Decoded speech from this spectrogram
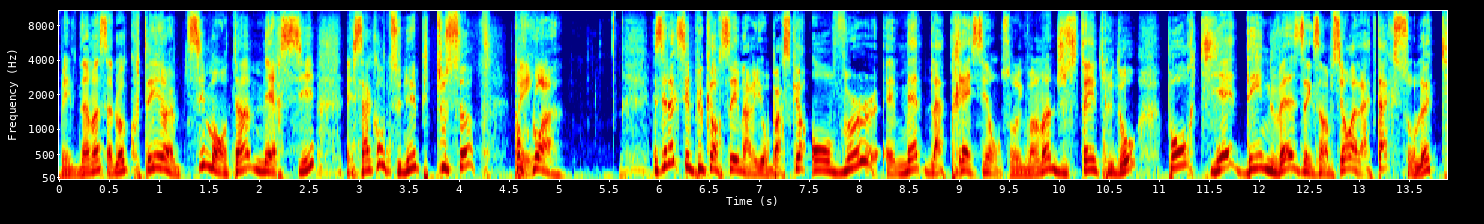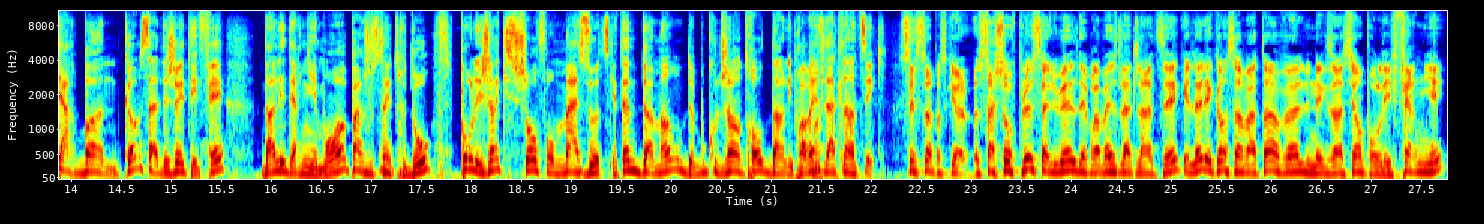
Mais évidemment, ça doit coûter un petit montant. Merci. Et ça continue. Puis tout ça. ben, Pourquoi mais c'est là que c'est plus corsé, Mario, parce qu'on veut euh, mettre de la pression sur le gouvernement de Justin Trudeau pour qu'il y ait des nouvelles exemptions à la taxe sur le carbone, comme ça a déjà été fait dans les derniers mois par Justin Trudeau pour les gens qui se chauffent au mazout, ce qui était une demande de beaucoup de gens, entre autres, dans les provinces de l'Atlantique. C'est ça, parce que ça chauffe plus à l'huile des provinces de l'Atlantique. Et là, les conservateurs veulent une exemption pour les fermiers,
